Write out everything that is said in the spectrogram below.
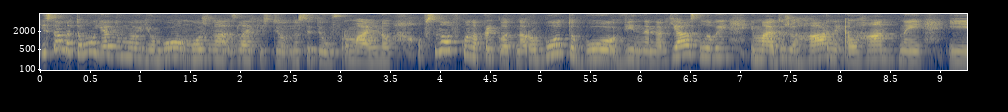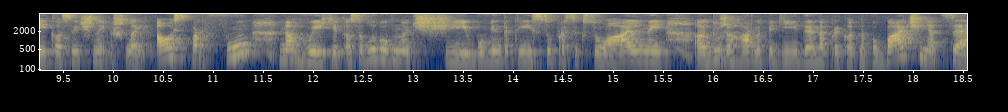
І саме тому я думаю, його можна з легкістю носити у формальну обстановку, наприклад, на роботу, бо він не нав'язливий і має дуже гарний, елегантний і класичний шлейф. А ось парфум на вихід, особливо вночі, бо він такий суперсексуальний, е, дуже гарно підійде, наприклад, на побачення. Це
